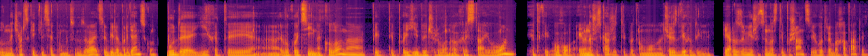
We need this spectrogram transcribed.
Луначарське кільце, по-моєму, це називається біля Бердянську. Буде їхати е, евакуаційна колона під типу гідою Червоного Христа і ООН. Я такий ого, і вони щось кажуть, типу, там, умовно, через дві години. Я розумію, що це у нас типу шанс, його треба хапати.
